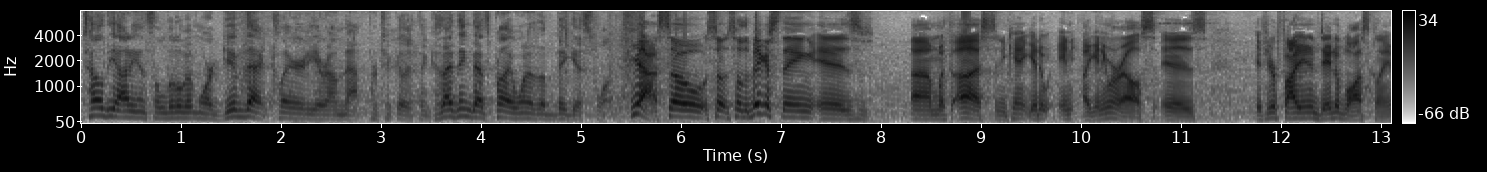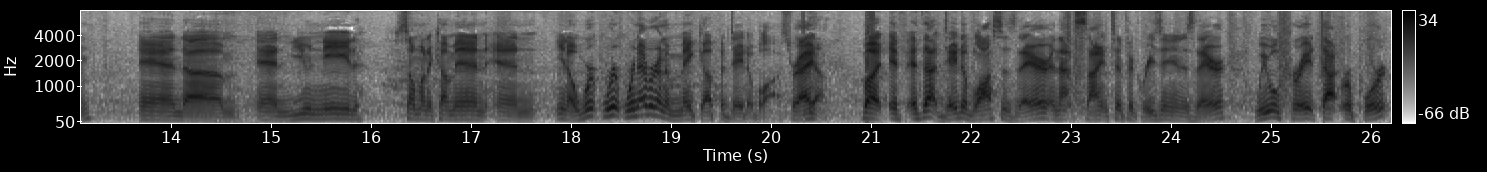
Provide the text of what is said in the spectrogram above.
tell the audience a little bit more. Give that clarity around that particular thing because I think that's probably one of the biggest ones. Yeah. So so so the biggest thing is um, with us, and you can't get it in, like anywhere else, is if you're fighting a date of loss claim, and um, and you need someone to come in and you know we're we're, we're never going to make up a date of loss, right? Yeah. But if, if that date of loss is there and that scientific reasoning is there, we will create that report.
